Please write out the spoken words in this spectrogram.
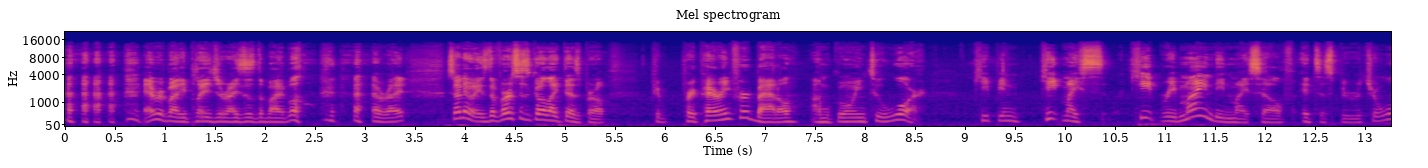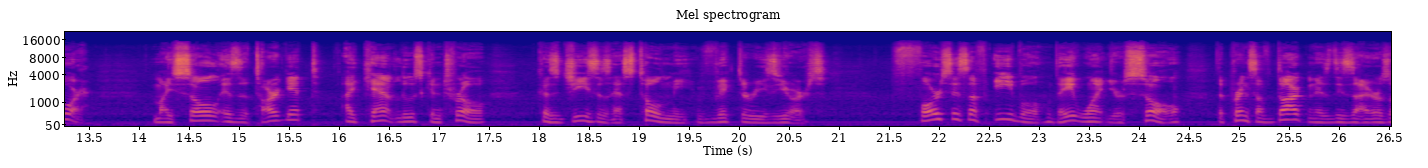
Everybody plagiarizes the Bible, right? So anyways, the verses go like this, bro. Pre- preparing for battle, I'm going to war. Keeping keep my keep reminding myself it's a spiritual war. My soul is the target. I can't lose control because Jesus has told me victory's yours. Forces of evil, they want your soul. The prince of darkness desires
